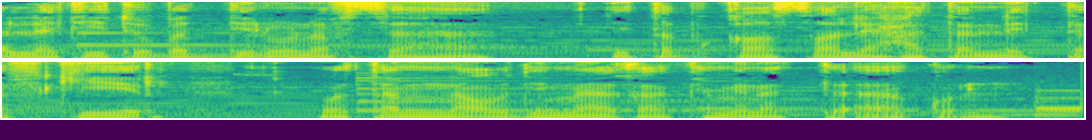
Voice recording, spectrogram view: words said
التي تبدل نفسها لتبقى صالحة للتفكير وتمنع دماغك من التآكل؟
